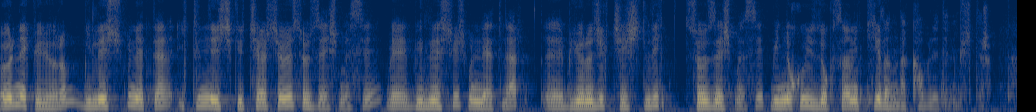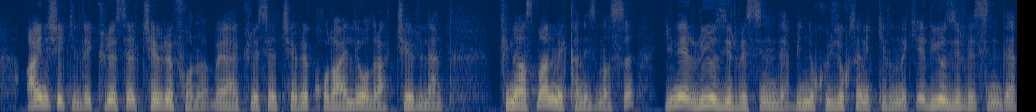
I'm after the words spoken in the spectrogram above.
Örnek veriyorum, Birleşmiş Milletler İklim Değişikliği Çerçeve Sözleşmesi ve Birleşmiş Milletler e, Biyolojik Çeşitlilik Sözleşmesi 1992 yılında kabul edilmiştir. Aynı şekilde Küresel Çevre Fonu veya Küresel Çevre Kolaylığı olarak çevrilen finansman mekanizması yine Rio zirvesinde 1992 yılındaki Rio zirvesinde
